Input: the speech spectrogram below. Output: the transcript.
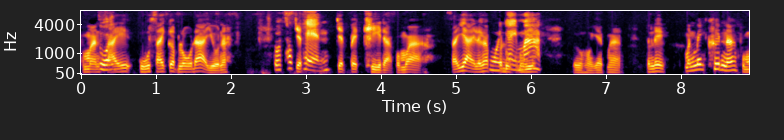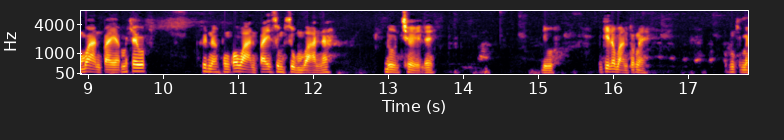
ประมาณไซส์อูไซส์เกือบโลได้อยู่นะตัวเท่าเจ็ดแขนเจ็ดเป็ดขีดอะผมว่า ไซส์ใหญ่เลยครับหัวปลาดุใหญ่พวนี้มากเออหัวใหญ่มากตอนเลขมันไม่ขึ้นนะ ผมหวานไปอะไม่ใช่ว่าขึ้นนะผมก็หวานไปสุ่มๆหวานนะโดนเฉยเลย ดูเมื่อกี้เราหวานตรงไหนนี่ใช่ไหม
